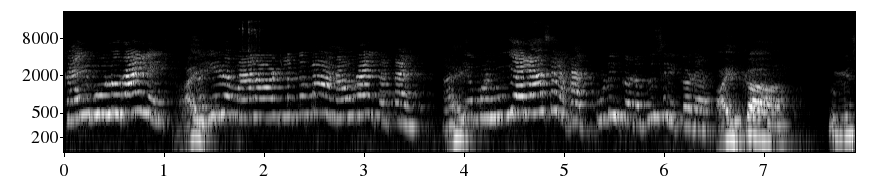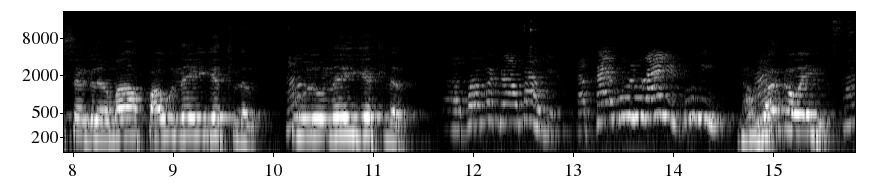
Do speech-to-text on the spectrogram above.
काही बोलू राहिले? आई. इकडं मला वाटलं का मानावर आहे का काय? अ, आई. ते म्हणून गेला असेल हात कुणीकडं दुसरीकडं. ऐका तुम्ही सगळं मा पाहूनही घेतलं चोळूनही घेतलं. अ, बबनराव भाऊजी अ, काय बोलू राहिले तुम्ही? जाऊ बरं का वहिनी. हा?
